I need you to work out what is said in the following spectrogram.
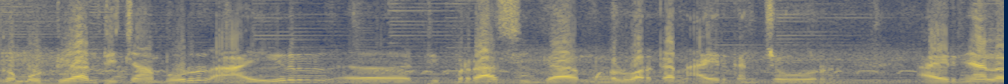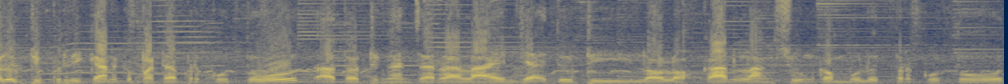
kemudian dicampur air e, diperas hingga mengeluarkan air kencur airnya lalu diberikan kepada perkutut atau dengan cara lain yaitu dilolohkan langsung ke mulut perkutut.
